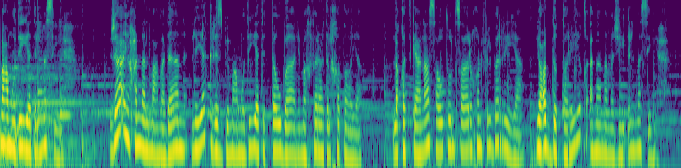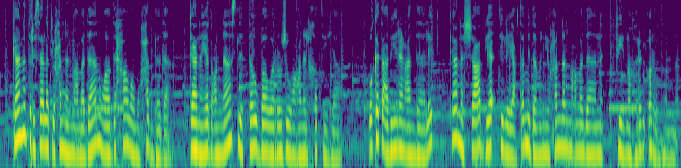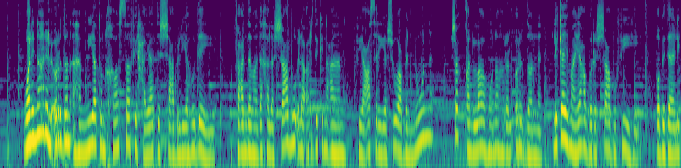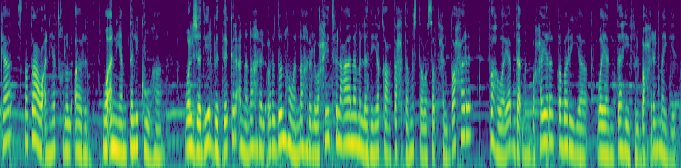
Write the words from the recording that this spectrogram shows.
معمودية المسيح. جاء يوحنا المعمدان ليكرز بمعمودية التوبة لمغفرة الخطايا. لقد كان صوت صارخ في البرية يعد الطريق أمام مجيء المسيح. كانت رسالة يوحنا المعمدان واضحة ومحددة. كان يدعو الناس للتوبة والرجوع عن الخطية. وكتعبير عن ذلك كان الشعب يأتي ليعتمد من يوحنا المعمدان في نهر الأردن. ولنهر الأردن أهمية خاصة في حياة الشعب اليهودي. فعندما دخل الشعب إلى أرض كنعان في عصر يشوع بن نون شق الله نهر الأردن لكي ما يعبر الشعب فيه وبذلك استطاعوا أن يدخلوا الأرض وأن يمتلكوها. والجدير بالذكر أن نهر الأردن هو النهر الوحيد في العالم الذي يقع تحت مستوى سطح البحر فهو يبدأ من بحيرة طبرية وينتهي في البحر الميت.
